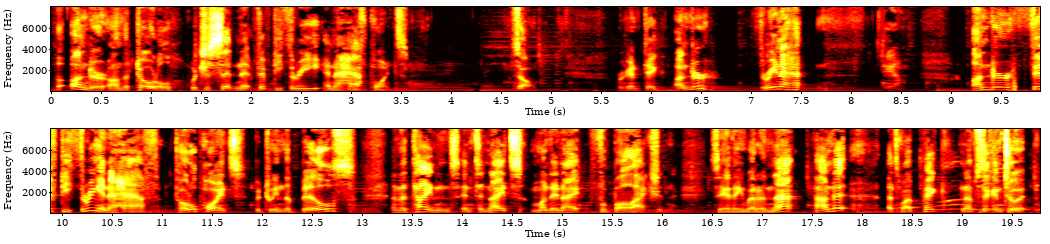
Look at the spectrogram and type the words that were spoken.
the under on the total, which is sitting at 53 and a half points. So we're going to take under three and a half, under 53 and a half total points between the Bills and the Titans in tonight's Monday Night Football action. See anything better than that? Pound it. That's my pick, and I'm sticking to it.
